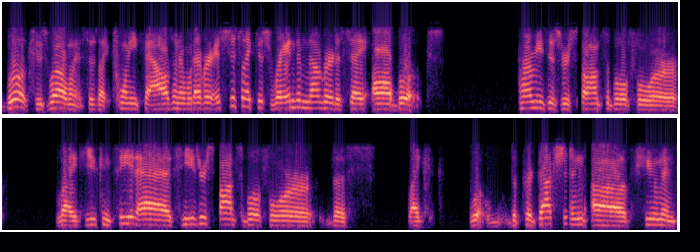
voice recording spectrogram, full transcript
books as well when it says like 20,000 or whatever. It's just like this random number to say all books. Hermes is responsible for, like, you can see it as he's responsible for the, like, w- the production of human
